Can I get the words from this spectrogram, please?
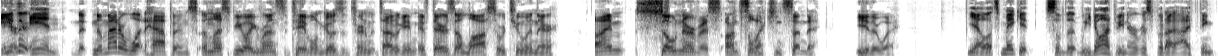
either in. n- no matter what happens, unless BYU runs the table and goes to the tournament title game, if there's a loss or two in there, I'm so nervous on Selection Sunday. Either way, Yeah, let's make it so that we don't have to be nervous. But I, I think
